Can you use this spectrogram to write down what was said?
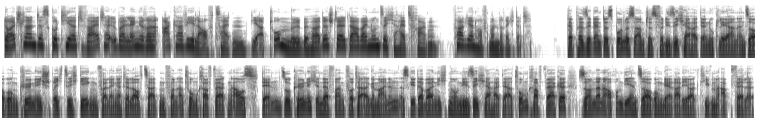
Deutschland diskutiert weiter über längere AKW-Laufzeiten. Die Atommüllbehörde stellt dabei nun Sicherheitsfragen. Fabian Hoffmann berichtet. Der Präsident des Bundesamtes für die Sicherheit der nuklearen Entsorgung König spricht sich gegen verlängerte Laufzeiten von Atomkraftwerken aus. Denn, so König in der Frankfurter Allgemeinen, es geht dabei nicht nur um die Sicherheit der Atomkraftwerke, sondern auch um die Entsorgung der radioaktiven Abfälle.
